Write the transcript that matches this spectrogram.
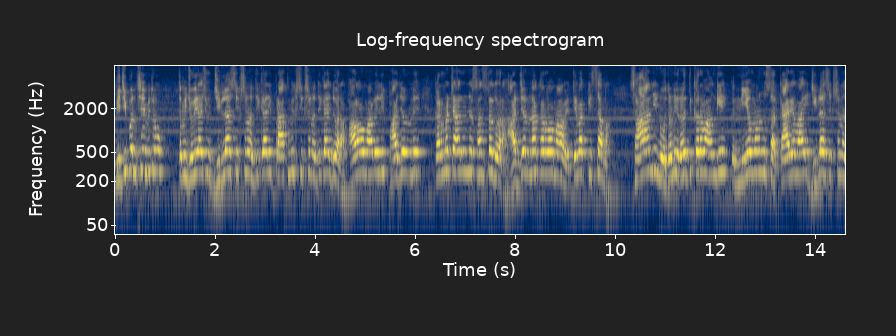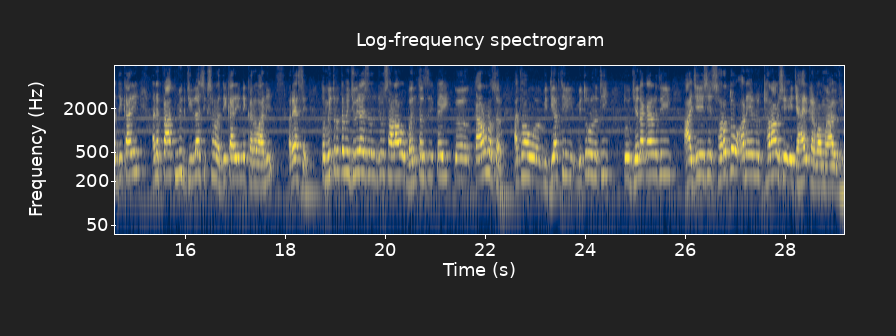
બીજી પણ છે મિત્રો, તમે જોઈ રહ્યા છો, જિલ્લા શિક્ષણ અધિકારી, પ્રાથમિક શિક્ષણ અધિકારી દ્વારા ફાળવવામાં આવેલી ફાજલને કર્મચારીઓને સંસ્થા દ્વારા હાજર ન કરવામાં આવે તેવા કિસ્સામાં શાળાની નોંધણી રદ કરવા અંગે નિયમાનુસાર કાર્યવાહી જિલ્લા શિક્ષણ અધિકારી અને પ્રાથમિક જિલ્લા શિક્ષણ અધિકારીને કરવાની રહેશે. તો મિત્રો, તમે જોઈ રહ્યા છો, જો શાળાઓ બંધ થશે કંઈક કારણોસર અથવા વિદ્યાર્થી મિત્રો નથી, તો જેના કારણથી આ જે છે શરતો અને એમનો ઠરાવ છે એ જાહેર કરવામાં આવ્યો છે.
